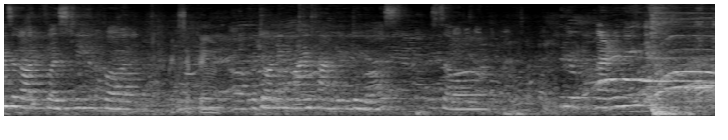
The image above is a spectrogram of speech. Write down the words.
Thanks a lot, firstly, for accepting uh, for joining my family into yours. So, you marry me.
